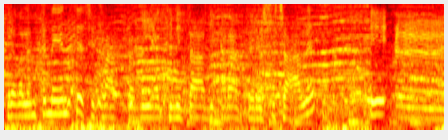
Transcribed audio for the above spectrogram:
Prevalentemente si tratta di attività di carattere sociale e eh,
